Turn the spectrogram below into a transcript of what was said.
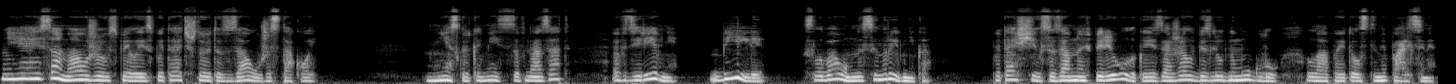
Я и сама уже успела испытать, что это за ужас такой. Несколько месяцев назад в деревне Билли, слабоумный сын рыбника, потащился за мной в переулок и зажал в безлюдном углу, лапая толстыми пальцами.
